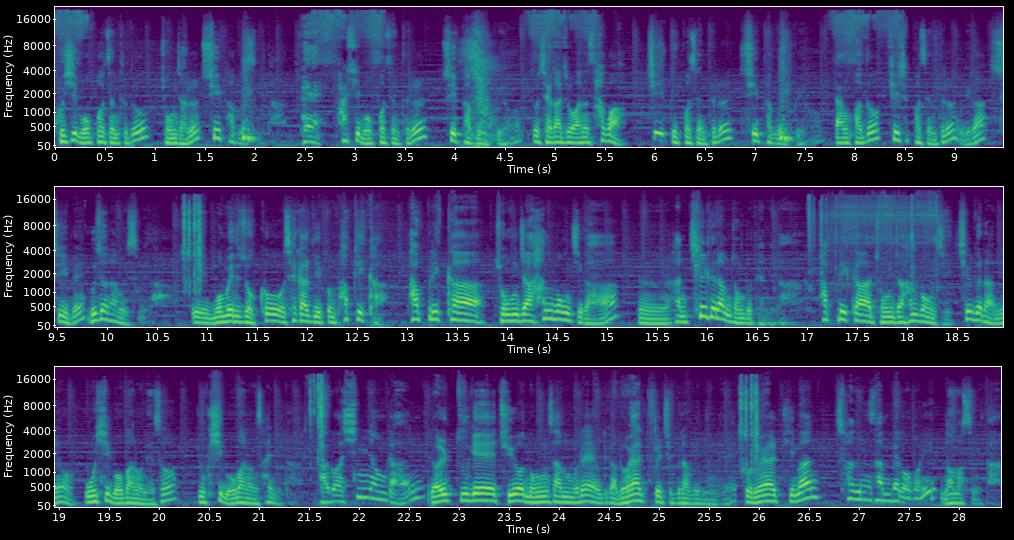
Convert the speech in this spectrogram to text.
95%도 종자를 수입하고 있습니다. 배 85%를 수입하고 있고요. 또 제가 좋아하는 사과 79%를 수입하고 있고요. 양파도 70%를 우리가 수입에 의존하고 있습니다. 이 몸에도 좋고 색깔도 이쁜 파프리카. 파프리카 종자 한 봉지가 음, 한 7g 정도 됩니다. 파프리카 종자 한 봉지 7g이요. 55만 원에서 65만 원 사이입니다. 과거 10년간 12개 주요 농산물에 우리가 로얄티를 지불하고 있는데 그 로얄티만 1,300억 원이 넘었습니다.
